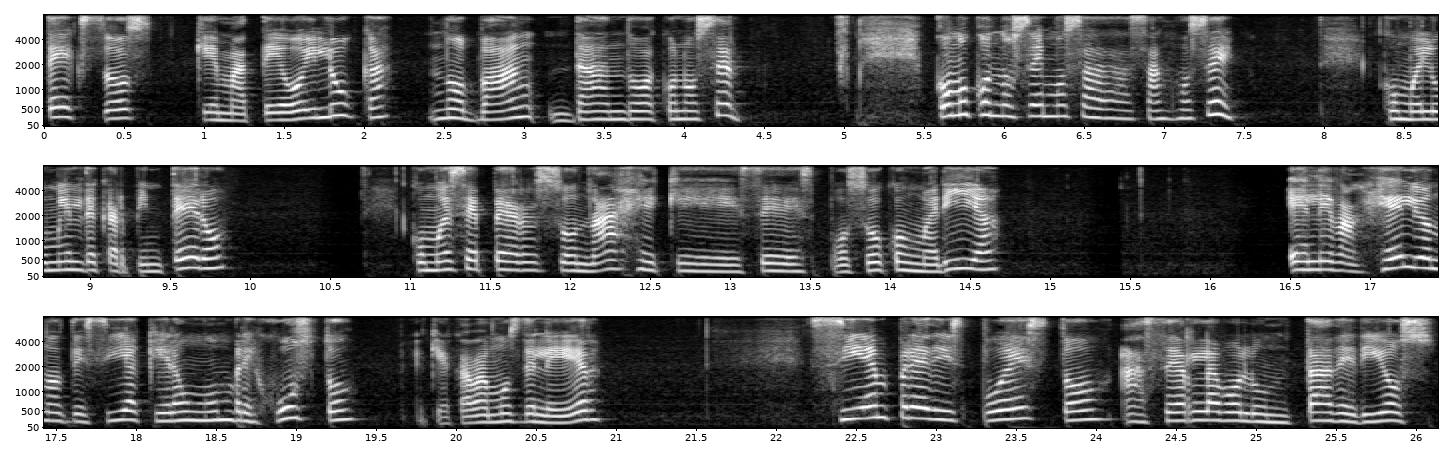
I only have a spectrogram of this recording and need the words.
textos que Mateo y Luca nos van dando a conocer. ¿Cómo conocemos a San José? Como el humilde carpintero, como ese personaje que se desposó con María. El Evangelio nos decía que era un hombre justo, el que acabamos de leer, siempre dispuesto a hacer la voluntad de Dios.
